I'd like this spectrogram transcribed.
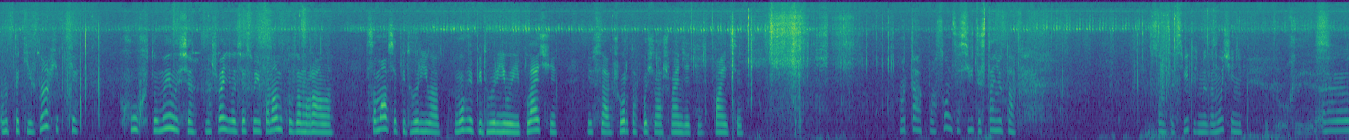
От такі знахідки. Хух, втомилися, нашведілася, свою панамку заморала. Сама вся підгоріла, ноги підгоріли, і плечі, і все. В шортах почала швендяти, в пайці. Отак, по сонце світить, стань отак. Сонце світить, ми замучені. Трохи є. Е,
